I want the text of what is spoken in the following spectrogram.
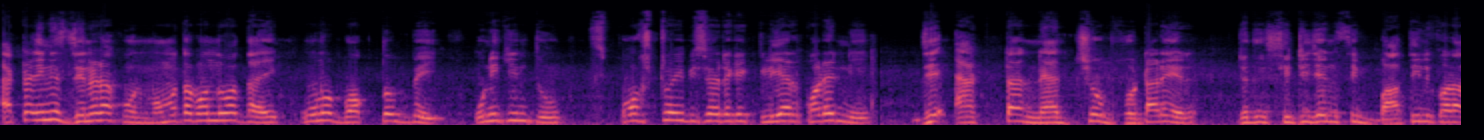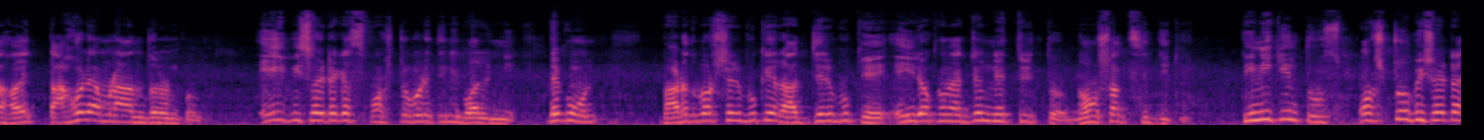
একটা জিনিস জেনে রাখুন, মমতা বন্দ্যোপাধ্যায় কোনো বক্তব্যেই উনি কিন্তু স্পষ্ট এই বিষয়টাকে ক্লিয়ার করেননি যে একটা ন্যায্য ভোটারের যদি সিটিজেনশিপ বাতিল করা হয় তাহলে আমরা আন্দোলন করব। এই বিষয়টাকে স্পষ্ট করে তিনি বলেননি। দেখুন, ভারতবর্ষের বুকে, রাজ্যের বুকে এই রকম একজন নেতৃত্ব নৌসাদ সিদ্দিকী। তিনি কিন্তু স্পষ্ট বিষয়টা,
